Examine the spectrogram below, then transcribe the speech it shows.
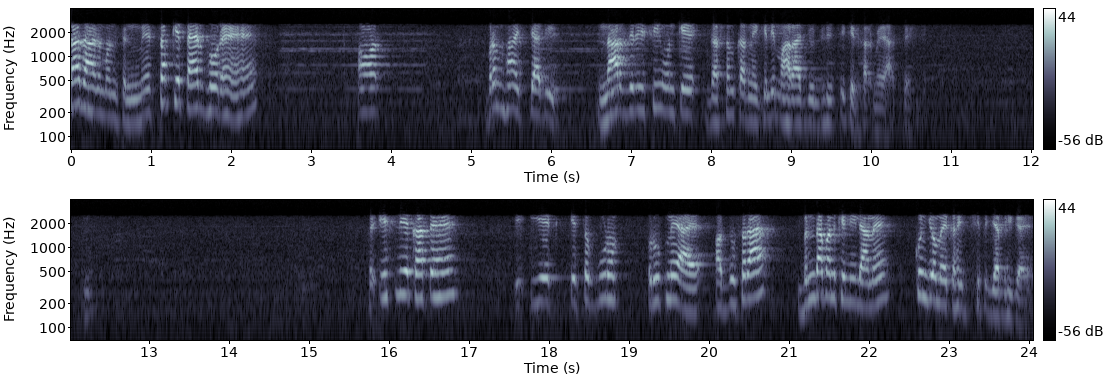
साधारण मनुष्य लिंग में सबके पैर धो रहे हैं और ब्रह्मा इत्यादि। नारद ऋषि उनके दर्शन करने के लिए महाराज युद्ध ऋषि के घर में आते हैं। तो इसलिए कहते हैं कि ये एक तो गुण रूप में आए और दूसरा, वृंदावन की लीला में कुंजों में कहीं छिप जा भी गए।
